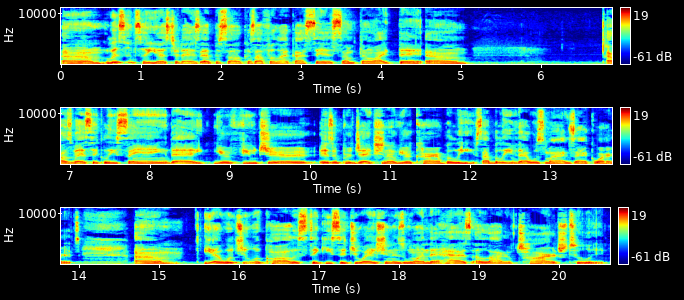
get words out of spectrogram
Um, listen to yesterday's episode because I feel like I said something like that. Um, I was basically saying that your future is a projection of your current beliefs. I believe that was my exact words. Um, yeah, what you would call a sticky situation is one that has a lot of charge to it.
